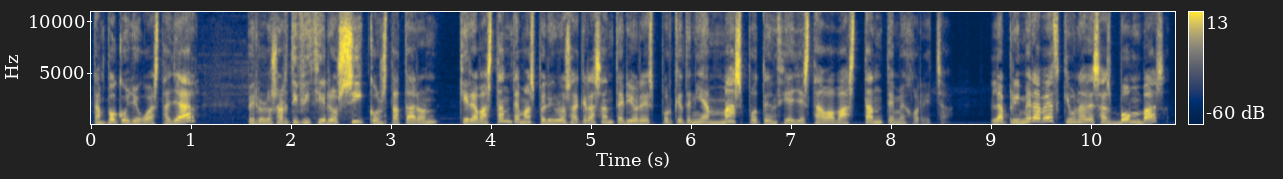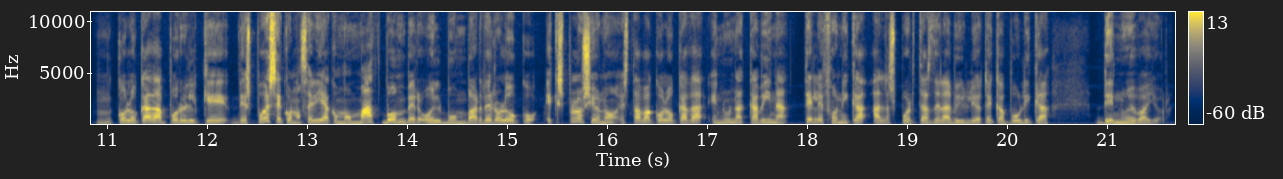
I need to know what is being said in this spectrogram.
Tampoco llegó a estallar, pero los artificieros sí constataron que era bastante más peligrosa que las anteriores porque tenía más potencia y estaba bastante mejor hecha. La primera vez que una de esas bombas, mm, colocada por el que después se conocería como Mad Bomber o el bombardero loco, explosionó, estaba colocada en una cabina telefónica a las puertas de la Biblioteca Pública de Nueva York.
